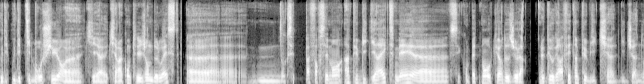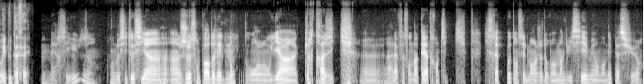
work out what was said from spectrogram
ou des, ou des petites brochures euh, qui, euh, qui racontent les légendes de l'Ouest. Donc c'est pas forcément un public direct, mais c'est complètement au cœur de ce jeu-là. Le biographe est un public, dit John. Oui, tout à fait. Merci Use. On nous cite aussi un, jeu sans pouvoir donner de nom, où il y a un cœur tragique euh, à la façon d'un théâtre antique, qui serait potentiellement un jeu de Romain d'huissier, mais on n'en est pas sûr.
